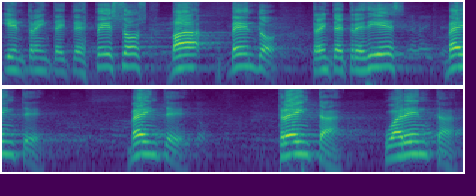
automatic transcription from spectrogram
Y en 33 pesos va, vendo. 33, 10, 20, 20, 30, 40,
